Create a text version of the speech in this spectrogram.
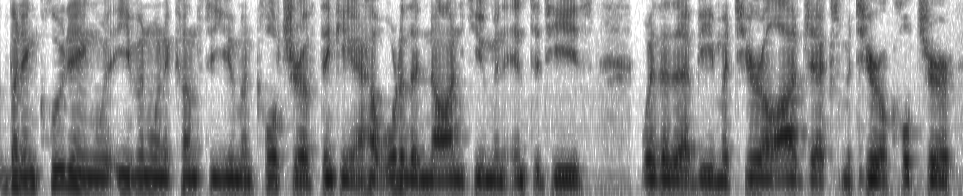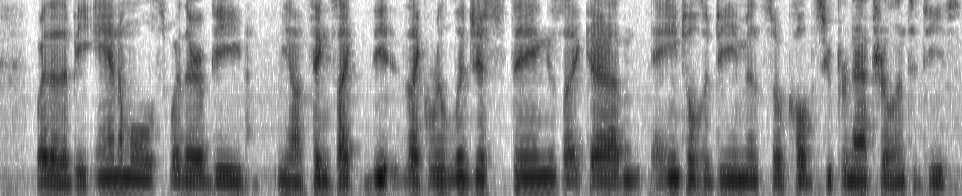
but including even when it comes to human culture of thinking what are the non-human entities whether that be material objects material culture whether it be animals, whether it be you know things like the like religious things like um, angels or demons, so-called supernatural entities.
